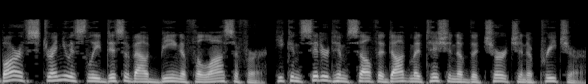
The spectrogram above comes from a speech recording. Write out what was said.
Barth strenuously disavowed being a philosopher, he considered himself a dogmatician of the Church and a preacher.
